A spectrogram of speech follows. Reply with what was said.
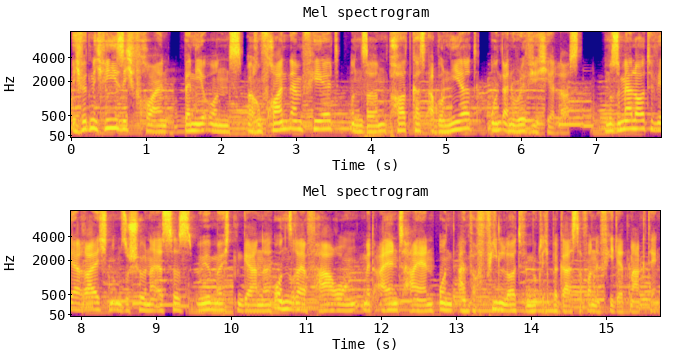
Ich würde mich riesig freuen, wenn ihr uns euren Freunden empfehlt, unseren Podcast abonniert und ein Review hier lasst. Umso mehr Leute wir erreichen, umso schöner ist es. Wir möchten gerne unsere Erfahrungen mit allen teilen und einfach viele Leute wie möglich begeistern von Affiliate Marketing.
